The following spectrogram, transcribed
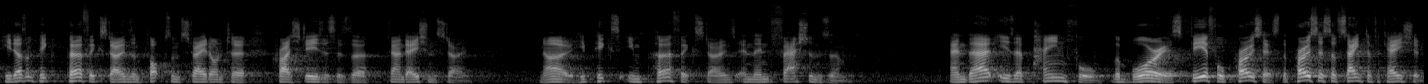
He doesn't pick perfect stones and plops them straight onto Christ Jesus as the foundation stone. No, he picks imperfect stones and then fashions them. And that is a painful, laborious, fearful process. The process of sanctification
